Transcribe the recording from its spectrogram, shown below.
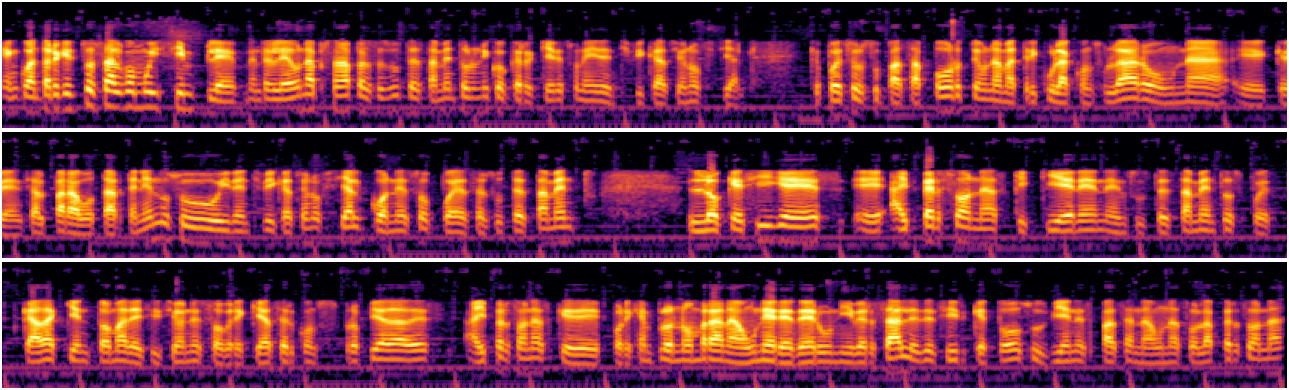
En cuanto a requisitos es algo muy simple. En realidad una persona para hacer su testamento lo único que requiere es una identificación oficial, que puede ser su pasaporte, una matrícula consular o una eh, credencial para votar. Teniendo su identificación oficial, con eso puede hacer su testamento. Lo que sigue es, eh, hay personas que quieren en sus testamentos, pues cada quien toma decisiones sobre qué hacer con sus propiedades. Hay personas que, por ejemplo, nombran a un heredero universal, es decir, que todos sus bienes pasan a una sola persona.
